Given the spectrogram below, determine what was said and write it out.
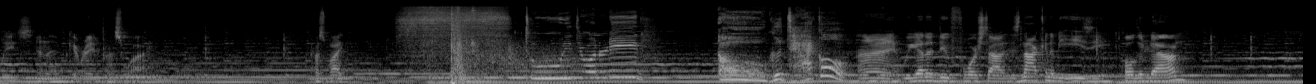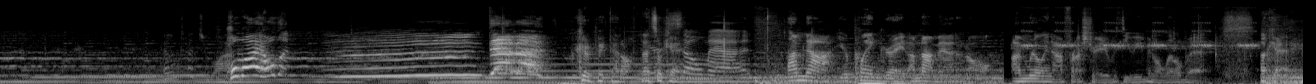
please, and then get ready to press Y. Press Y. Dude, he threw underneath. Oh, good tackle. All right, we gotta do four stops. It's not gonna be easy. Hold her down. Don't touch Y. Hold Y, hold it. Mm, damn it! We could have picked that off. That's You're okay. So mad. I'm not. You're playing great. I'm not mad at all. I'm really not frustrated with you even a little bit. Okay,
